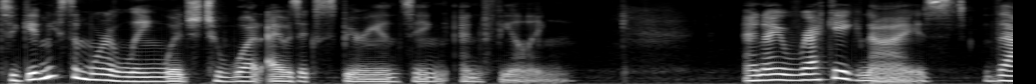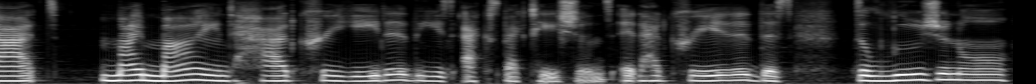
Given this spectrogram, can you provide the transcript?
to give me some more language to what I was experiencing and feeling. And I recognized that my mind had created these expectations, it had created this delusional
